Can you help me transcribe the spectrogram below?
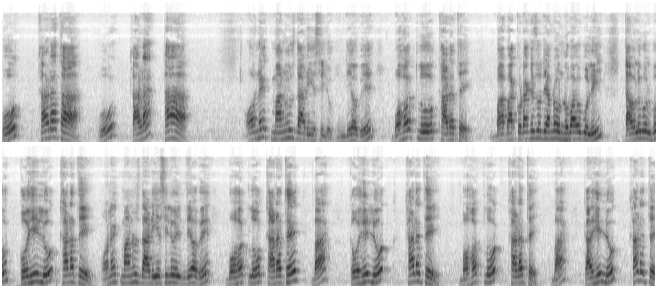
ও খাড়া থা, ও খাড়া থা। অনেক মানুষ দাঁড়িয়েছিল, হিন্দি হবে, বহুত লোক খাড়ে থে। বা বাক্যটাকে যদি আমরা অন্যভাবে বলি তাহলে বলব কহি লোক খাড়াতে। অনেক মানুষ দাঁড়িয়েছিল হিন্দি হবে বহৎ লোক খাড়াতে বা কহি লোক খাড়াতে। বহৎ লোক খাড়াতে বা কাহি লোক খাড়াতে।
